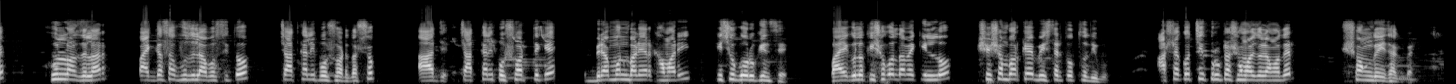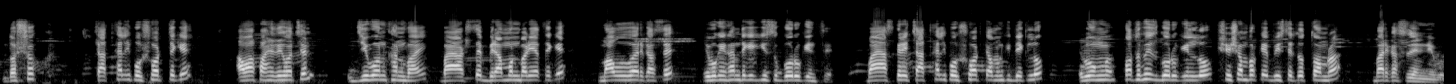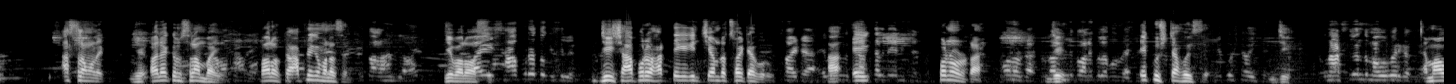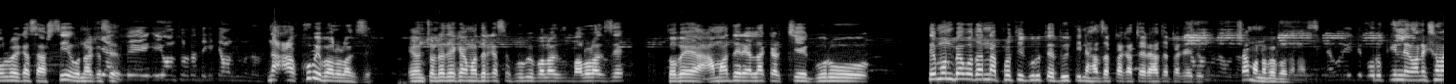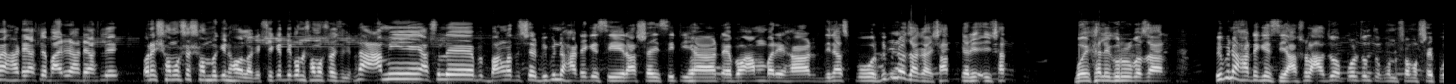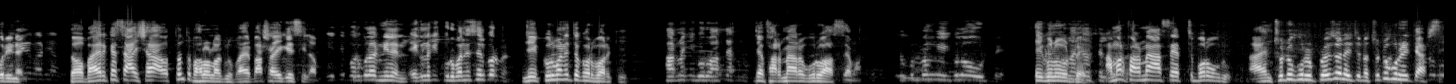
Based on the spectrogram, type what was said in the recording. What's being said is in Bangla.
খুলনা জেলার পাইকাসা উপজেলা অবস্থিত চাঁদখালি পশুহাট দর্শক, আজ চাঁদখালি পশুহাট থেকে ব্রাহ্মণবাড়িয়ার খামারি কিছু গরু কিনছে। বা এগুলো কি সকল দামে কিনলো? সে সম্পর্কে বিস্তারিত তথ্য দিব। আশা করছি পুরোটা সময় ধরে আমাদের সঙ্গেই থাকবেন। দর্শক, চাঁদখালি পশুহাট থেকে আমার পাশে দেখতে পাচ্ছেন জীবন খান ভাই। ভাই আসছে ব্রাহ্মণবাড়িয়া থেকে মা ভাইয়ের কাছে এবং এখান থেকে কিছু গরু কিনছে। ভাই, আজকের এই চাঁদখালি পশুহাট কেমন কি দেখল? এবং কত পিস গরু কিনলো সে সম্পর্কে বিস্তারিত তথ্য আমরা ভাইয়ের কাছে জেনে নেব। আসসালামু আলাইকুম। জি ওয়ালাইকুম সালাম ভাই। ভালো আপনি কেমন আছেন? জি ভালো আছি। জি শাহপুরের হাট থেকে কিনছি আমরা ছয়টা গরু। এই- পনেরোটা। জি। একুশটা হয়েছে। জি। মাহবুবের কাছে? আসছি। ওনার কাছে না খুবই ভালো লাগছে। এই অঞ্চলটা দেখে আমাদের কাছে খুবই ভালো ভালো লাগছে। তবে আমাদের এলাকার চেয়ে গরু তেমন ব্যবধান না প্রতি গরুতে দুই তিন হাজার টাকা চার হাজার টাকা এরকম সামান্য ব্যবধান আছে। গরু কিনলেন অনেক সময় হাটে আসলে বাইরের হাটে আসলে অনেক সমস্যার সম্মুখীন হওয়া লাগে। সেক্ষেত্রে কোনো সমস্যা হয়েছে না আমি আসলে বাংলাদেশের বিভিন্ন হাটে গেছি রাজশাহী সিটি হাট এবং আমবাড়ি হাট দিনাজপুর বিভিন্ন জায়গায় সাতকারি এই সাত বইখালি গরুর বাজার বিভিন্ন হাটে গেছি। আসলে আজও পর্যন্ত কোনো সমস্যায় পড়ি নাই। তো ভাইয়ের কাছে আইসা অত্যন্ত ভালো লাগল ভাইয়ের বাসায় গেছিলাম। এই যে গরুগুলো নিলেন এগুলো কি কুরবানি সেল করবেন? যে কুরবানি তো করব আর কি। ফার্মে কি গরু আছে যে ফার্মে আরও গরু আছে আমার। এগুলো উঠবে? এগুলো উঠবে। আমার ফার্মে আছে হচ্ছে বড় গরু। ছোট গরুর প্রয়োজন এই জন্য ছোট গরু নিতে আসছি।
